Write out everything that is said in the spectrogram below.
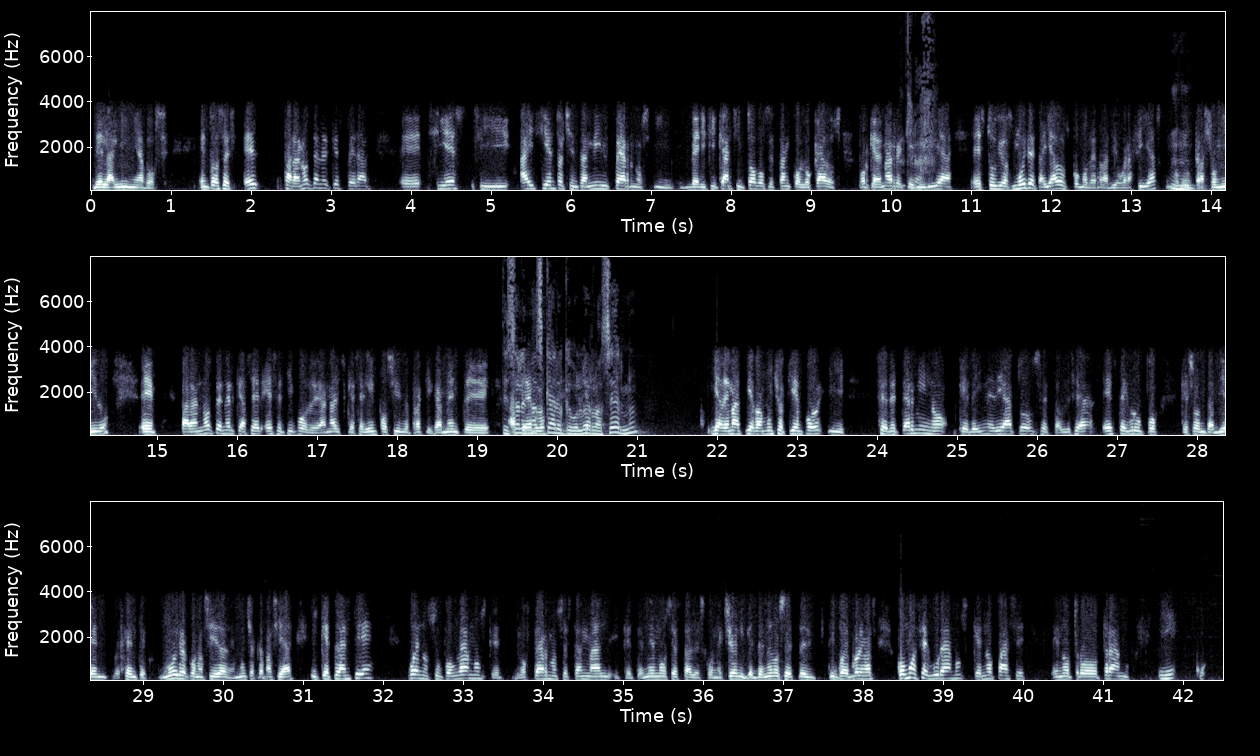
de la línea 12. Entonces, es para no tener que esperar eh, si es si hay 180 mil pernos y verificar si todos están colocados, porque además requeriría estudios muy detallados como de radiografías, como de ultrasonido, eh, para no tener que hacer ese tipo de análisis que sería imposible prácticamente. Te sale más caro que volverlo a hacer, ¿no? Y además lleva mucho tiempo y se determinó que de inmediato se establecía este grupo, que son también gente muy reconocida, de mucha capacidad, y que plantee bueno, supongamos que los pernos están mal y que tenemos esta desconexión y que tenemos este tipo de problemas, ¿cómo aseguramos que no pase en otro tramo? ¿Y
